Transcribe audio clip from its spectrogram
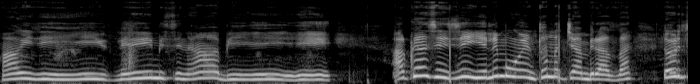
Haydi yüklenir misin abi? Arkadaşlar size yeni bir oyun tanıtacağım birazdan. 4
